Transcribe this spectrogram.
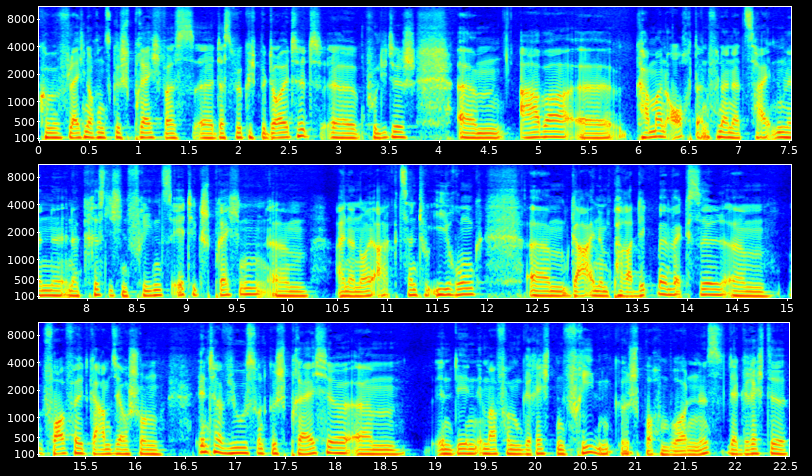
kommen wir vielleicht noch ins Gespräch, was äh, das wirklich bedeutet, äh, politisch. Ähm, aber äh, kann man auch dann von einer Zeitenwende in der christlichen Friedensethik sprechen, ähm, einer Neuakzentuierung, ähm, gar einem Paradigmenwechsel? Ähm, Im Vorfeld gaben Sie auch schon Interviews und Gespräche ähm, in denen immer vom gerechten Frieden gesprochen worden ist. Der gerechte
